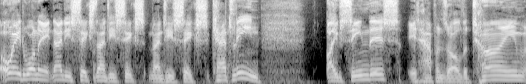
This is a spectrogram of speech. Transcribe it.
0818 96 96 96. Kathleen, I've seen this. It happens all the time.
